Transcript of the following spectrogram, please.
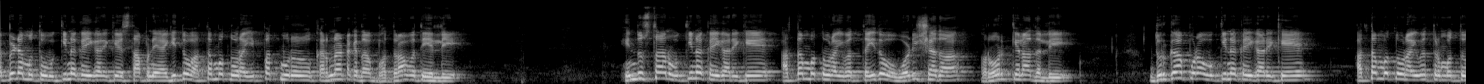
ಕಬ್ಬಿಣ ಮತ್ತು ಉಕ್ಕಿನ ಕೈಗಾರಿಕೆ ಸ್ಥಾಪನೆಯಾಗಿದ್ದು ಹತ್ತೊಂಬತ್ತು ನೂರ ಇಪ್ಪತ್ತ್ಮೂರು ಕರ್ನಾಟಕದ ಭದ್ರಾವತಿಯಲ್ಲಿ. ಹಿಂದೂಸ್ತಾನ್ ಉಕ್ಕಿನ ಕೈಗಾರಿಕೆ ಹತ್ತೊಂಬತ್ತು ನೂರ ಐವತ್ತೈದು ಒಡಿಶಾದ ರೋರ್ಕೆಲಾದಲ್ಲಿ. ದುರ್ಗಾಪುರ ಉಕ್ಕಿನ ಕೈಗಾರಿಕೆ ಹತ್ತೊಂಬತ್ತು ನೂರ ಐವತ್ತೊಂಬತ್ತು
